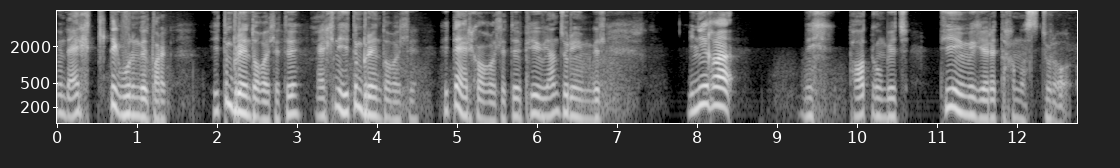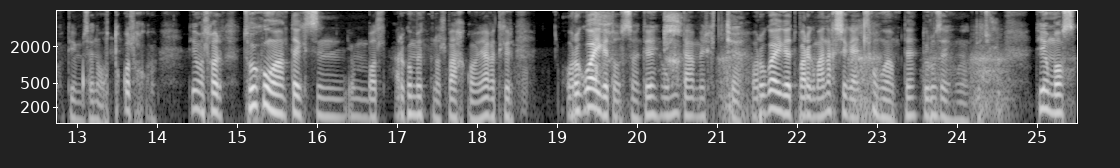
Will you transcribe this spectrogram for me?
юунд архиталтыг бүр ингээд баг хідэн брэнд байгаа лээ тий архины хідэн брэнд байгаа лээ хідэн арх байгаа лээ тий пив янз бүрийн юм ингээл энийга нэг тоодгүй юм бэж тийм юмыг яриад тах нь бас зүр тийм сонио утгагүй л байхгүй. Тийм болохоор цөөхөн хамтай гэсэн юм бол аргумент нь бол байхгүй. Ягаад тэгэхээр Уругвай гэдэг улс байна тий. Өмнөд Америкт Уругвай гэдэг баг манах шиг адилхан хүн хамтай 4 сая хүн хамтай ч юм. Тийм улс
